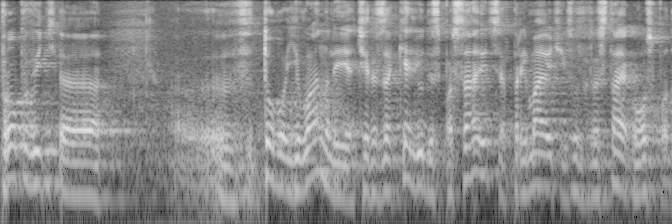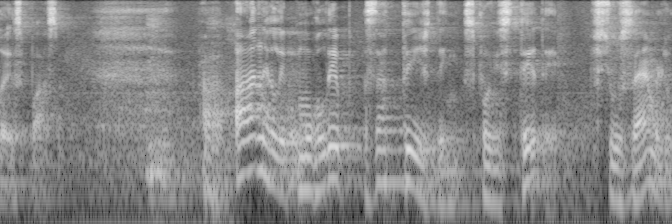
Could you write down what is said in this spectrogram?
проповідь е, е, того Євангелія, через яке люди спасаються, приймаючи Ісуса Христа як Господа і Спаса. Ангели б могли б за тиждень сповістити всю землю,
